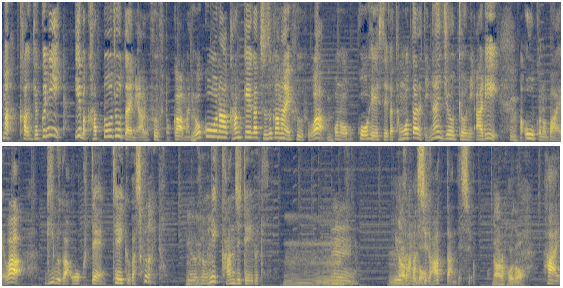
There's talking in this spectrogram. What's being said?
まあ、か逆に言えば葛藤状態にある夫婦とか、まあ、良好な関係が続かない夫婦は、うんこの公平性が保たれていない状況にあり、ーうんまあ、多くの場合はギブが多くてテイクが少ないというふうに感じていると、うーうんん。いう話。があったんですよ。なるほど。はい。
